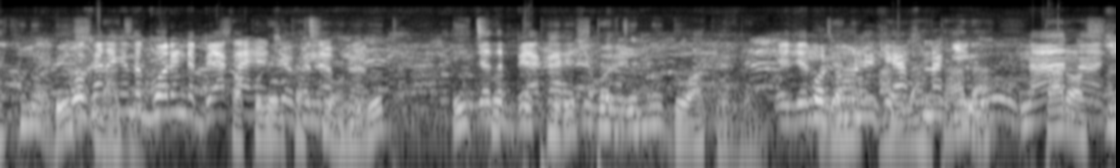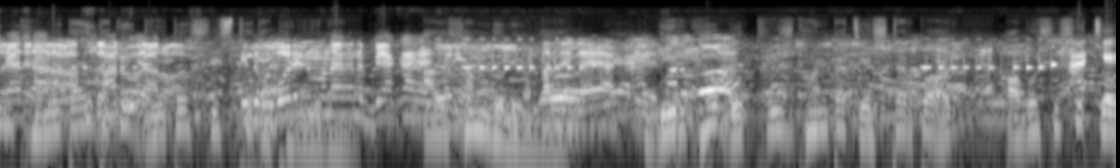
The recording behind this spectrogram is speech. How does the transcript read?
এখনও বেশ সকলের কাছে অনুরোধ এই ছোট্ট ফেরেশটার জন্য দোয়া করবেন। যেন আল্লাহ তাআলা তার অসীম ক্ষমতায় দ্রুত। এখানে আলহামদুলিল্লাহ। দীর্ঘ বত্রিশ ঘণ্টা চেষ্টার পর অবশেষে ছিল,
